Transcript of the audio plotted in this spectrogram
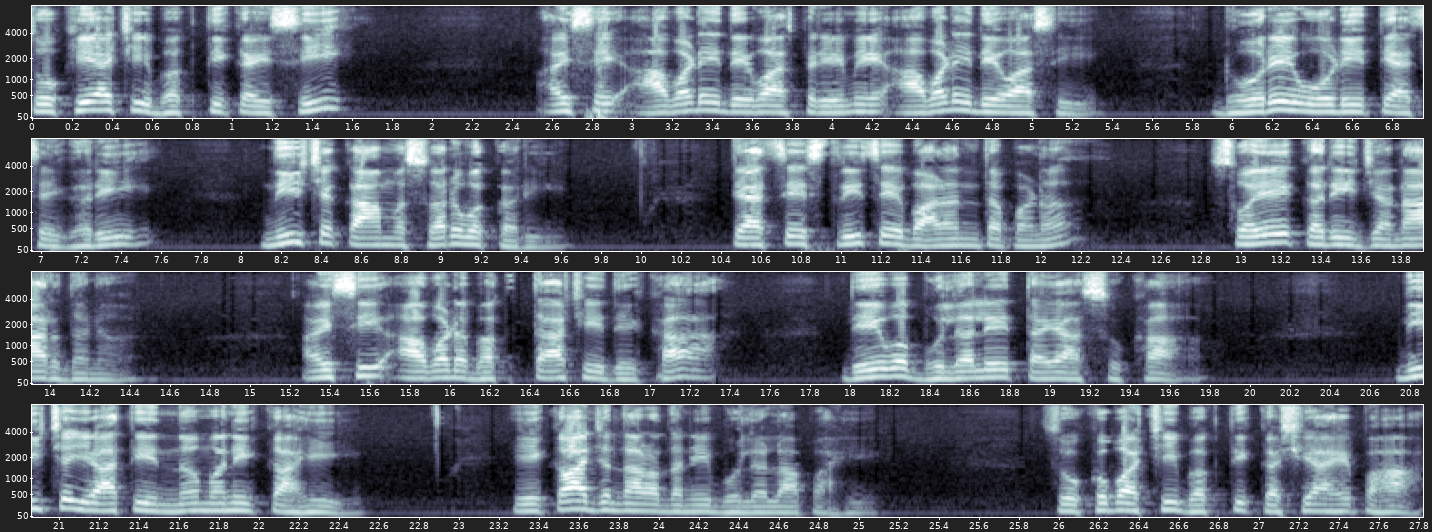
चोखियाची भक्ती कैसी ऐसे आवडे देवास प्रेमे आवडे देवासी ढोरे ओढी त्याचे घरी नीच काम सर्व करी त्याचे स्त्रीचे बाळंतपण स्वये करी जनार्दन ऐसी आवड भक्ताची देखा देव भुलले तया सुखा नीच याती न मनी काही एका जनार्दनी भुलला पाही. चोखोबाची भक्ती कशी आहे पहा.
